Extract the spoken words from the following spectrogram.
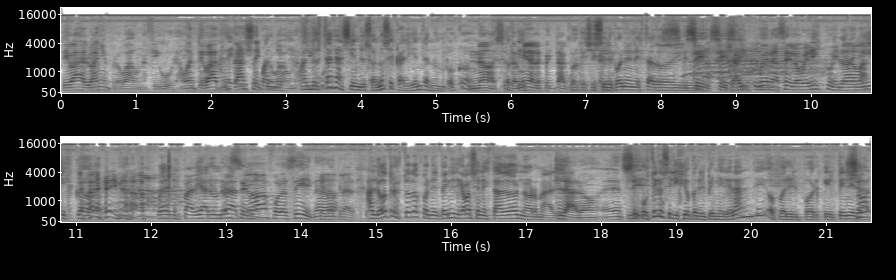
te vas al baño y probás una figura. O te vas a tu Ahora, casa y cuando, probás una cuando figura. están haciendo eso, ¿no se calientan un poco? No, se termina el espectáculo, Porque se si se le pone en estado... y- Sí, sí, sí. ahí- Pueden hacer el obelisco y el nada obelisco, pueden espadear un rato. El semáforo, sí, Pero no. claro. A lo otro es todo con el pene, digamos, en estado normal. Claro, eh, sí. ¿Usted los eligió por el pene grande o por el porque el pene Yo era,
